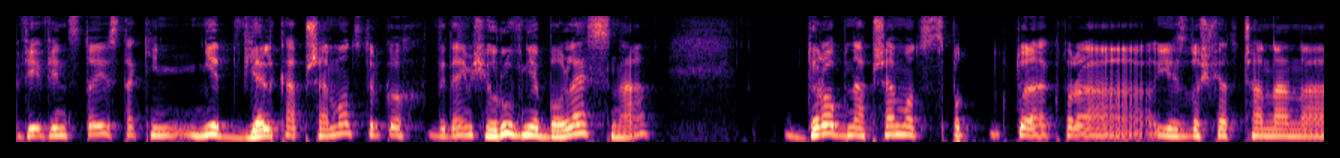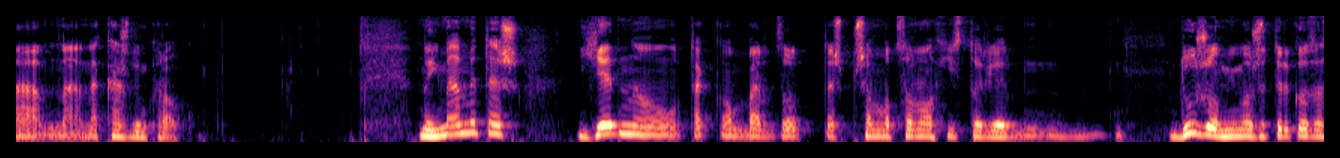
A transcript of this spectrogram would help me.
więc to jest taki niewielka przemoc, tylko wydaje mi się równie bolesna, drobna przemoc, która, która jest doświadczana na, na, na każdym kroku. No i mamy też jedną taką bardzo też przemocową historię, dużą, mimo że tylko za,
